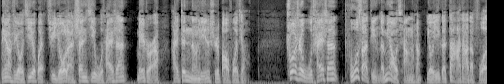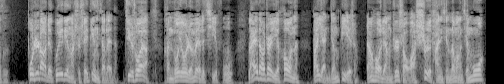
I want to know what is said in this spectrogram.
您要是有机会去游览山西五台山，没准啊还真能临时抱佛脚。说是五台山菩萨顶的庙墙上有一个大大的佛字。不知道这规定啊是谁定下来的？据说呀，很多游人为了祈福，来到这儿以后呢，把眼睛闭上，然后两只手啊试探性的往前摸。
